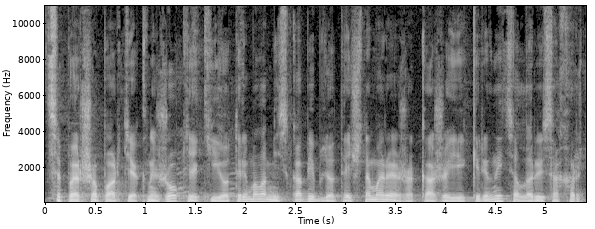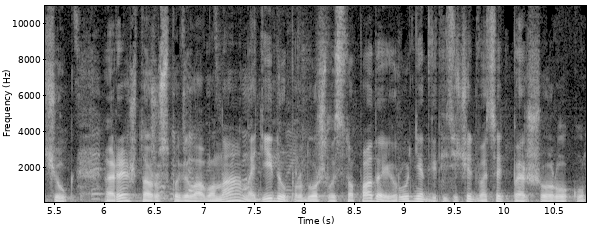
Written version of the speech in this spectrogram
Це перша партія книжок, які отримала міська бібліотечна мережа, каже її керівниця Лариса Харчук. Решта розповіла вона надійде упродовж листопада і грудня 2021 року.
